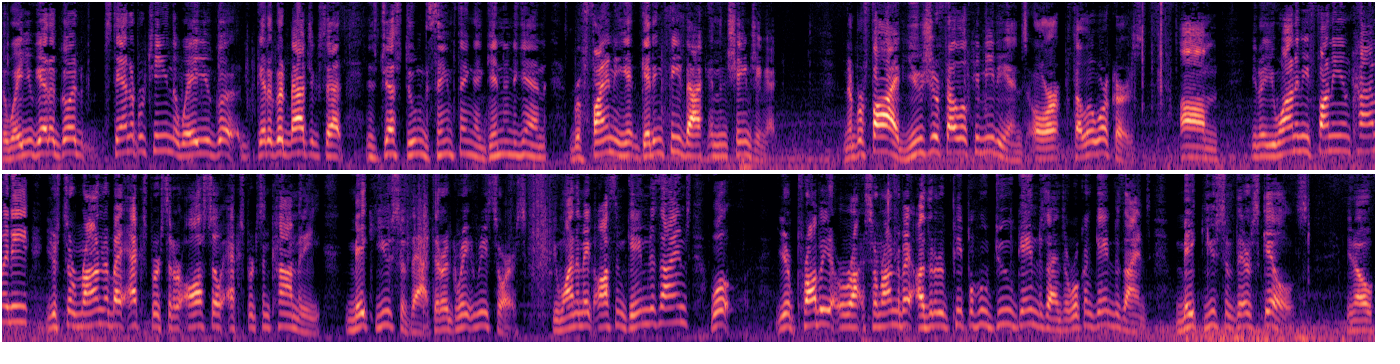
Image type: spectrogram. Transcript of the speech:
The way you get a good stand up routine, the way you get a good magic set is just doing the same thing again and again, refining it, getting feedback, and then changing it. Number five, use your fellow comedians or fellow workers. Um, you know, you want to be funny in comedy, you're surrounded by experts that are also experts in comedy. Make use of that. They're a great resource. You want to make awesome game designs? Well, you're probably surrounded by other people who do game designs or work on game designs. Make use of their skills. You know,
